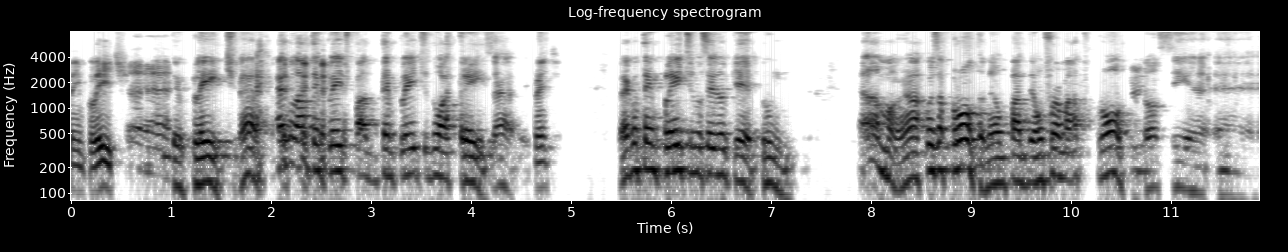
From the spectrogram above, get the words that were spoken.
Template. É. Template, né? Pega lá o template, template do A3, né? Template. Pega um template, não sei do que, prum. É uma, é uma coisa pronta, né? Um, é um formato pronto. Então, assim, é, é...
